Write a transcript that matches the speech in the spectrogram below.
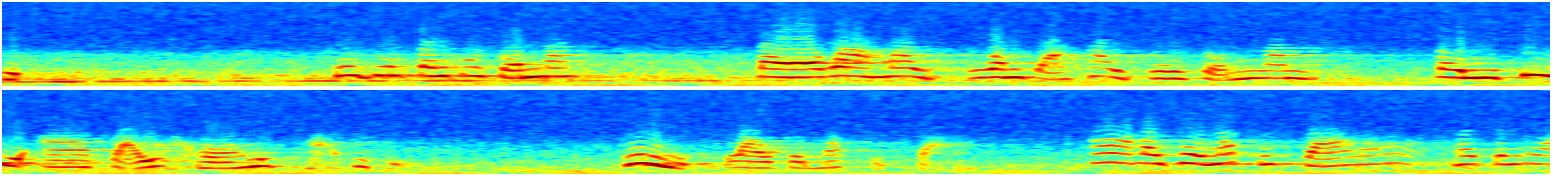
ผิดจริงๆเป็นกุศลนะแต่ว่าไม่ควรจะให้กุศลนั้นเป็นที่อาศัยของมิจฉาทิฏฐิซึ่งเราเป็นนักศึกษา ถ้าไม่ใช่นักศึกษาแล้วไม่เป็นไร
